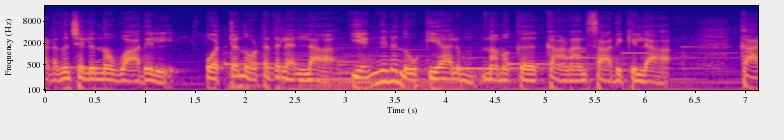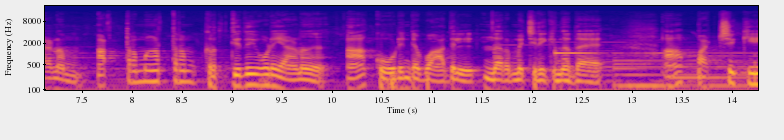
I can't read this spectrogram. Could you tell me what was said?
കടന്നു ചെല്ലുന്ന വാതിൽ ഒറ്റ നോട്ടത്തിലല്ല എങ്ങനെ നോക്കിയാലും നമുക്ക് കാണാൻ സാധിക്കില്ല. കാരണം അത്രമാത്രം കൃത്യതയോടെയാണ് ആ കൂടിന്റെ വാതിൽ നിർമ്മിച്ചിരിക്കുന്നത്. ആ പക്ഷിക്ക്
